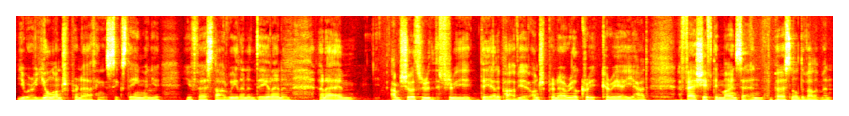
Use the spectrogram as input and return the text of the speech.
you were a young entrepreneur. I think it's 16 when you you first started wheeling and dealing, and and um, I'm sure through through the early part of your entrepreneurial career, you had a fair shift in mindset and, and personal development.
